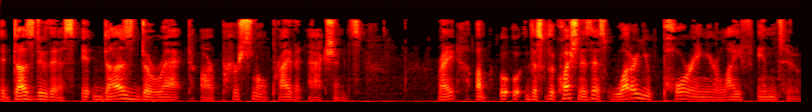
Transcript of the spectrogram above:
It does do this. It does direct our personal private actions. Right? Um, this, the question is this, what are you pouring your life into?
